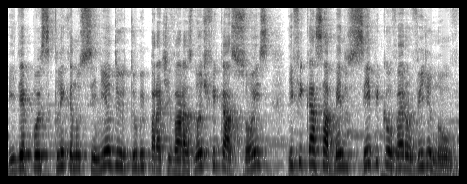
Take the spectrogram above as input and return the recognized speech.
e depois clica no sininho do YouTube para ativar as notificações e ficar sabendo sempre que houver um vídeo novo.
